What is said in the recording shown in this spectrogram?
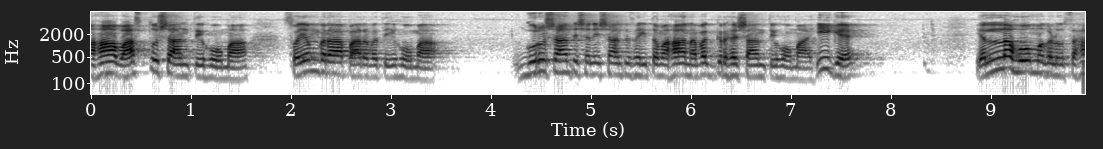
ಮಹಾವಾಸ್ತು ಶಾಂತಿ ಹೋಮ, ಸ್ವಯಂವರ ಪಾರ್ವತಿ ಹೋಮ, ಗುರು ಶಾಂತಿ, ಶನಿ ಶಾಂತಿ ಸಹಿತ ಮಹಾ ನವಗ್ರಹ ಶಾಂತಿ ಹೋಮ, ಹೀಗೆ ಎಲ್ಲ ಹೋಮಗಳು ಸಹ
